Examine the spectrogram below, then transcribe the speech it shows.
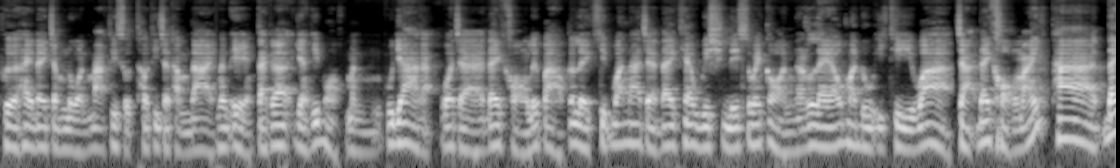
เพื่อให้ได้จำนวนมากที่สุดเท่าที่จะทำได้นั่นเอง แต่ก็อย่างที่บอกมันพูดยากอะว่าจะได้ของหรือเปล่าก็เลยคิดว่าน่าจะได้แค่ wish list ไว้ก่อนแล้วมาดูอีกทีว่าจะได้ของไหมถ้าได้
